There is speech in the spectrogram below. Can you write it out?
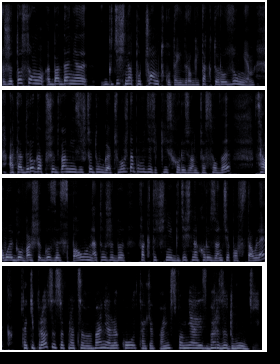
że to są badania gdzieś na początku tej drogi, tak to rozumiem. A ta droga przed Wami jest jeszcze długa. Czy można powiedzieć, jaki jest horyzont czasowy całego Waszego zespołu na to, żeby faktycznie gdzieś na horyzoncie powstał lek? Taki proces opracowywania leku, tak jak Pani wspomniała, jest bardzo bardzo długi.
